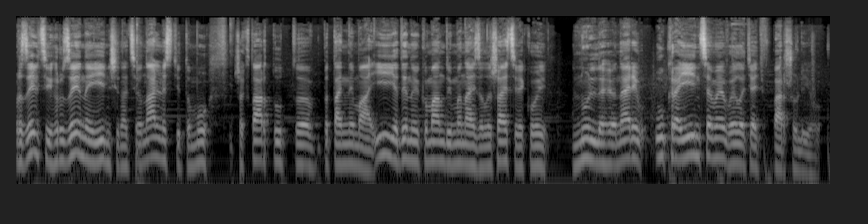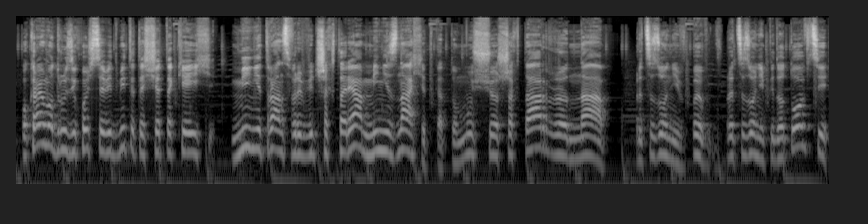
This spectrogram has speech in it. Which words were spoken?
бразильці, і грузини, і інші національності, тому Шахтар тут е, питань немає. І єдиною командою Минай залишається, в якої нуль легіонерів українцями вилетять в першу лігу. Окремо, друзі, хочеться відмітити ще такий міні-трансфер від Шахтаря, міні-знахідка, тому що Шахтар на предсезонній в, предсезонній підготовці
